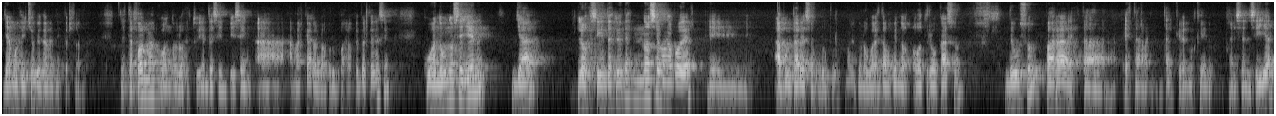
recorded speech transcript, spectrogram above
ya hemos dicho que caben 10 personas. De esta forma, cuando los estudiantes se empiecen a, marcar los grupos a los que pertenecen, cuando uno se llene, ya los siguientes estudiantes no se van a poder eh, apuntar a esos grupos. Con lo cual estamos viendo otro caso de uso para esta, esta herramienta, que vemos que es sencilla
